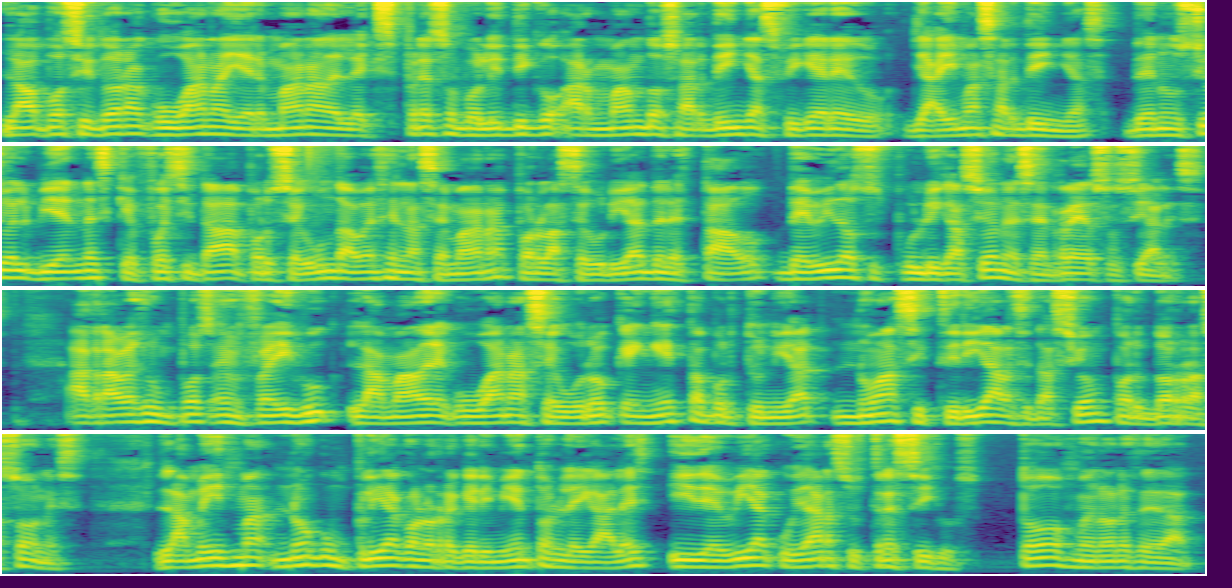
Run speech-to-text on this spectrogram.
La opositora cubana y hermana del expreso político Armando Sardiñas Figueredo, Yaima Sardiñas, denunció el viernes que fue citada por segunda vez en la semana por la seguridad del Estado debido a sus publicaciones en redes sociales. A través de un post en Facebook, la madre cubana aseguró que en esta oportunidad no asistiría a la citación por dos razones. La misma no cumplía con los requerimientos legales y debía cuidar a sus tres hijos, todos menores de edad.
